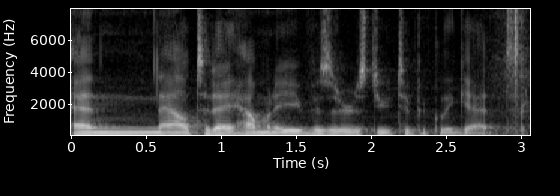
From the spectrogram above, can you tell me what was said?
And now today, how many visitors do you typically get?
